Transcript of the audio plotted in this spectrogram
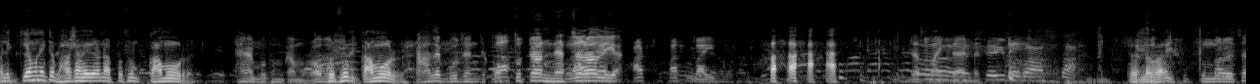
মানে কেমন একটা ভাষা হয়ে গেল না প্রথম কামড়? হ্যাঁ প্রথম কামড় প্রথম অবশ্যই। কামড়। তাহলে বুঝেন যে কতটা naturally first bite just like that ধন্যবাদ। খুব সুন্দর হয়েছে।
